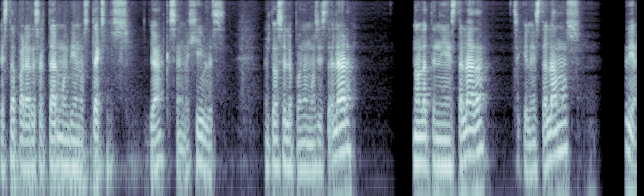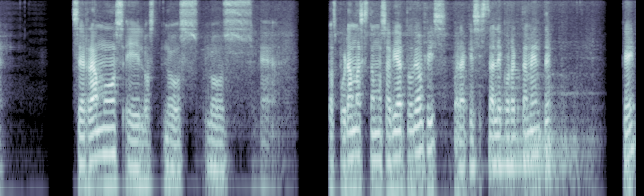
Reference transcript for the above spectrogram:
Esta para resaltar muy bien los textos, ya, que sean legibles. Entonces le ponemos instalar. No la tenía instalada, así que la instalamos. Bien cerramos eh, los, los, los, eh, los, programas que estamos abiertos de Office para que se instale correctamente. Ok.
